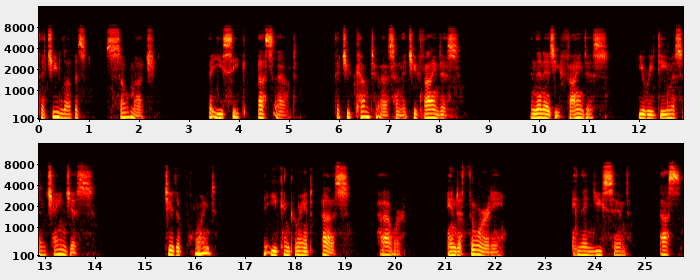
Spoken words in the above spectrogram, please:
that you love us so much that you seek us out, that you come to us and that you find us. And then as you find us, you redeem us and change us to the point that you can grant us power and authority, and then you send us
